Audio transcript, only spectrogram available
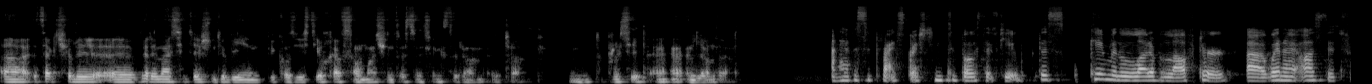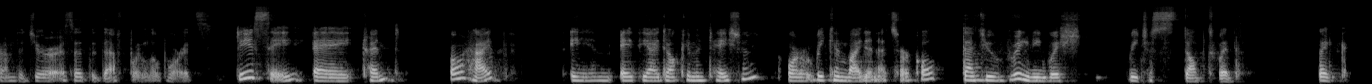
Uh, it's actually a very nice situation to be in because you still have so much interesting things to learn. You just need to proceed and, and learn that. I have a surprise question to both of you. This came with a lot of laughter uh, when I asked it from the jurors at the Dev Portal Awards. Do you see a trend or hype in API documentation, or we can in a circle that you really wish we just stopped with? Like,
